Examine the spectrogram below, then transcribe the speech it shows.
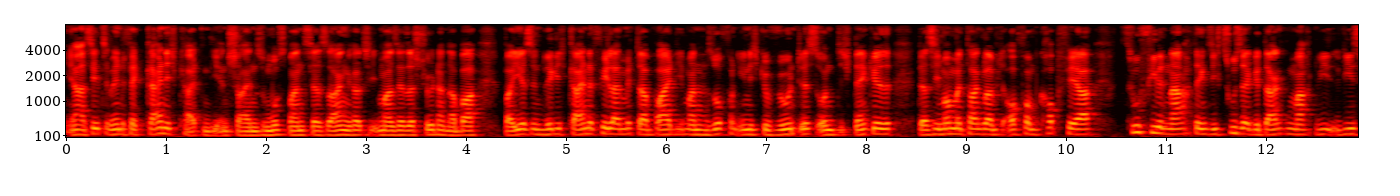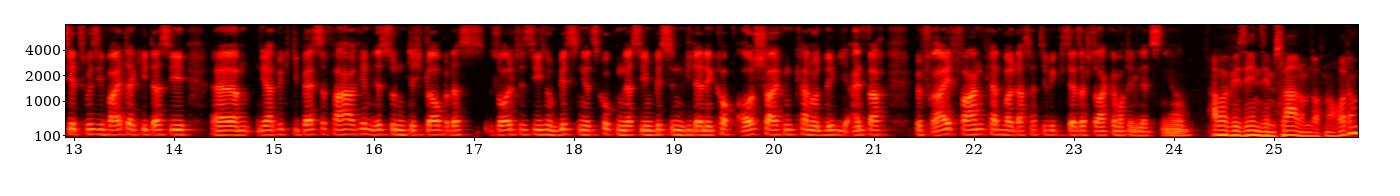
ja, es sind im Endeffekt Kleinigkeiten, die entscheiden. So muss man es ja sagen, hört sich immer sehr, sehr schön an. Aber bei ihr sind wirklich kleine Fehler mit dabei, die man so von ihr nicht gewöhnt ist. Und ich denke, dass sie momentan, glaube ich, auch vom Kopf her zu viel nachdenkt, sich zu sehr Gedanken macht, wie, wie es jetzt für sie weitergeht, dass sie ähm, ja wirklich die beste Fahrerin ist. Und ich glaube, das sollte sie so ein bisschen jetzt gucken, dass sie ein bisschen wieder den Kopf ausschalten kann und wirklich einfach befreit fahren kann, weil das hat sie wirklich sehr, sehr stark gemacht in den letzten Jahren. Aber wir sehen sie im Slalom doch noch, oder?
